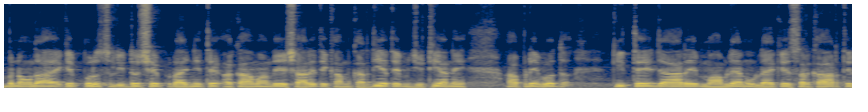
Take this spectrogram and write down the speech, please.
ਬਣਾਉਂਦਾ ਹੈ ਕਿ ਪੁਲਿਸ ਲੀਡਰਸ਼ਿਪ, ਰਾਜਨੀਤਿਕ ਆਕਾਵਾਂ ਦੇ ਇਸ਼ਾਰੇ ਤੇ ਕੰਮ ਕਰਦੀ ਹੈ ਤੇ ਮਜੀਠੀਆ ਨੇ ਆਪਣੇ ਵਿਰੁੱਧ ਕੀਤੇ ਜਾ ਰਹੇ ਮਾਮਲਿਆਂ ਨੂੰ ਲੈ ਕੇ ਸਰਕਾਰ ਤੇ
